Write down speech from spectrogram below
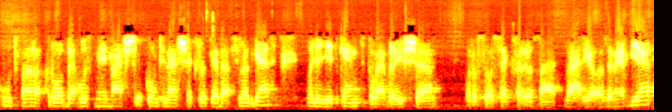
útvonalakról behozni, más kontinensekről, például földgáz, vagy egyébként továbbra is Oroszország felől várja az energiát,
